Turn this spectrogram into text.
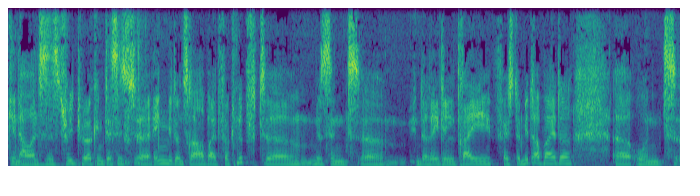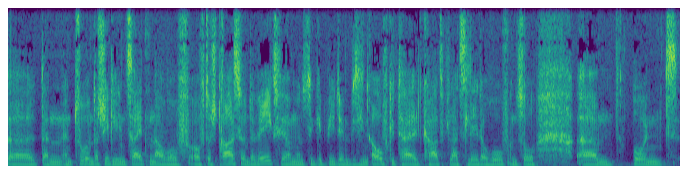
Genau, also das Streetworking, das ist äh, eng mit unserer Arbeit verknüpft. Äh, wir sind äh, in der Regel drei feste Mitarbeiter äh, und äh, dann zu unterschiedlichen Zeiten auch auf, auf der Straße unterwegs. Wir haben uns die Gebiete ein bisschen aufgeteilt, Kartsplatz, Lederhof und so. Ähm, und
